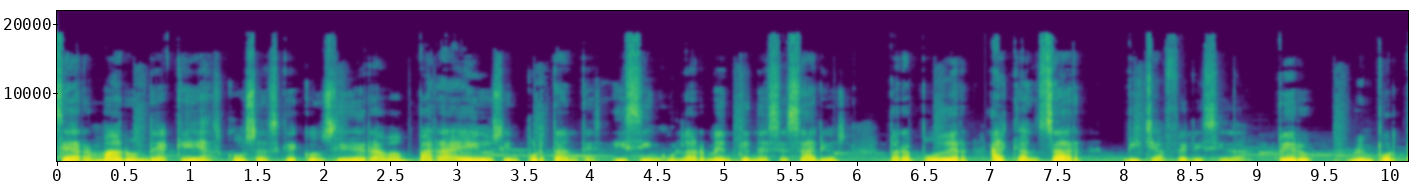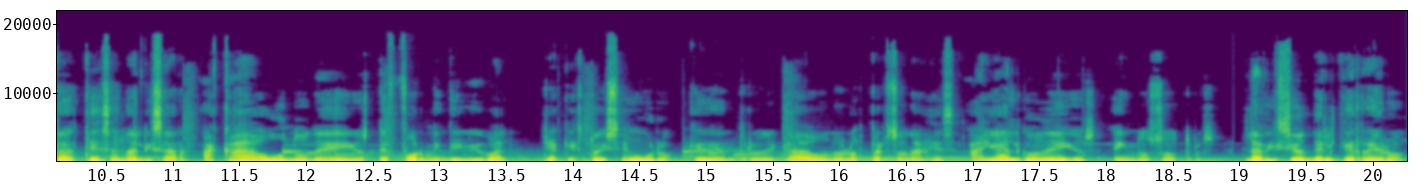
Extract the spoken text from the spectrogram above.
se armaron de aquellas cosas que consideraban para ellos importantes y singularmente necesarios para poder alcanzar dicha felicidad. Pero lo importante es analizar a cada uno de ellos de forma individual, ya que estoy seguro que dentro de cada uno de los personajes hay algo de ellos en nosotros. La visión del guerrero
